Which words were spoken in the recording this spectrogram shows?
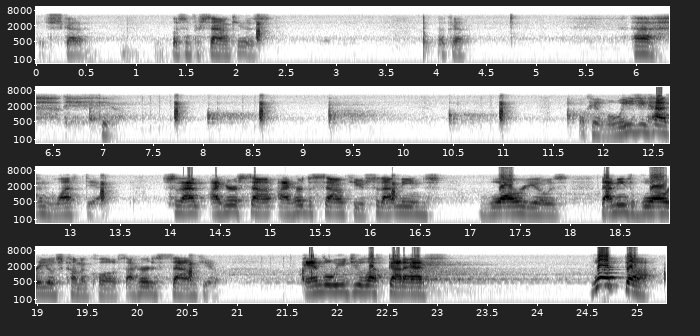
Okay, just gotta listen for sound cues. Okay. Ah, okay, phew. Okay, Luigi hasn't left yet. So that I hear a sound I heard the sound cue, so that means Wario's that means Wario's coming close. I heard a sound cue. And Luigi left gotta add What the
